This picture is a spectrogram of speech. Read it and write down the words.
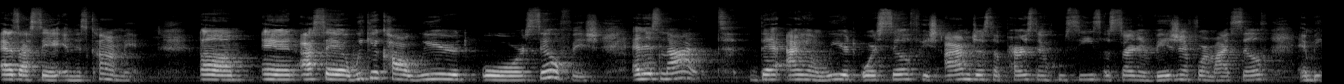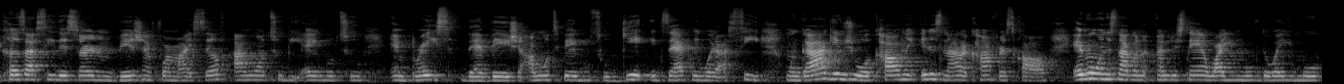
as I said in this comment. Um, and I said we get called weird or selfish, and it's not that I am weird or selfish. I'm just a person who sees a certain vision for myself. And because I see this certain vision for myself, I want to be able to embrace that vision. I want to be able to get exactly what I see. When God gives you a calling, it is not a conference call. Everyone is not going to understand why you move the way you move.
